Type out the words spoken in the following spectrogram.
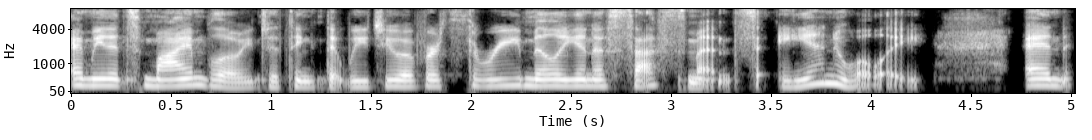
I mean, it's mind blowing to think that we do over 3 million assessments annually. And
